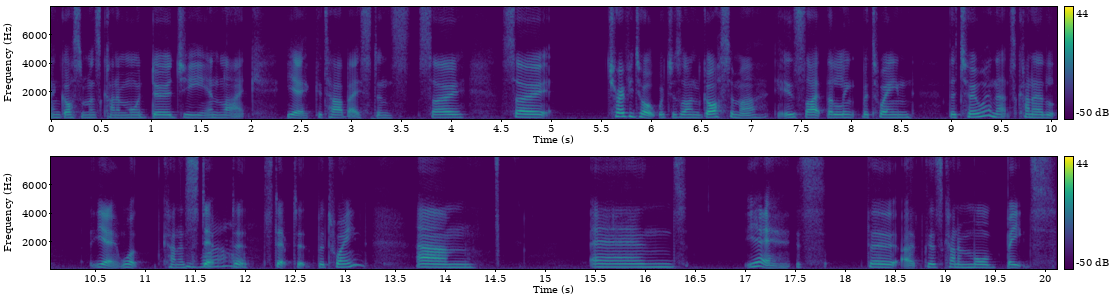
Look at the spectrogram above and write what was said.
and Gossamer's kind of more dirgy and like yeah guitar based and so so Trophy Talk, which is on Gossamer, is like the link between the two, and that's kind of yeah what kind of stepped Wow. it stepped it between, um, and yeah, it's the uh, there's kind of more beats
